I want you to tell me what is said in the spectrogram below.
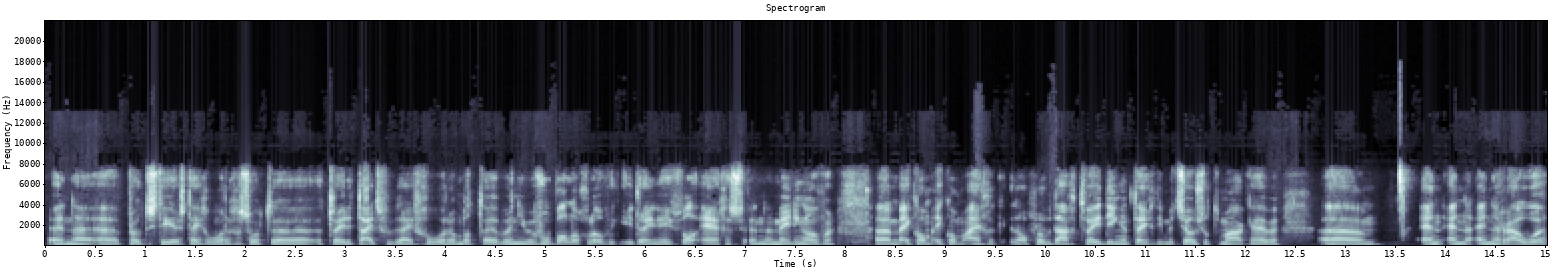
en protesteren is tegenwoordig een soort tweede tijdsverblijf geworden, omdat we niet meer voetballen, geloof ik. Iedereen heeft wel ergens een, mening over. Um, ik, kwam, ik kwam eigenlijk de afgelopen dagen twee dingen tegen die met social te maken hebben. Um, en, en, en rouwen.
